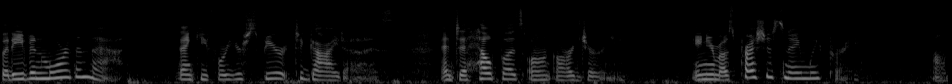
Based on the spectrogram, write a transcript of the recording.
But even more than that, thank you for your spirit to guide us and to help us on our journey. In your most precious name we pray. Amen.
